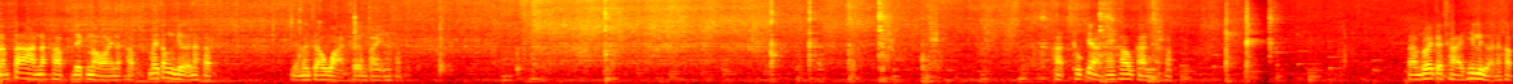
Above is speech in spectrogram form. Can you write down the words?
น้ำตาลนะครับ เล็กน้อยนะครับ ไม่ต้องเยอะนะครับ เดี๋ยวมันจะหวานเกินไปนะครับ ผัดทุกอย่างให้เข้ากันนะครับ ตามด้วยกระชายที่เหลือนะครับ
